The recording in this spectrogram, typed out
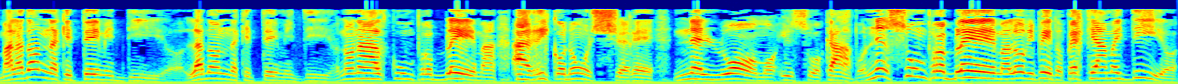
Ma la donna che teme Dio, la donna che teme Dio, non ha alcun problema a riconoscere nell'uomo il suo capo, nessun problema, lo ripeto, perché ama Dio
